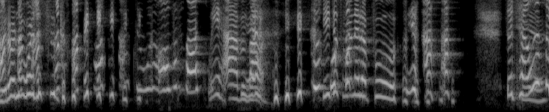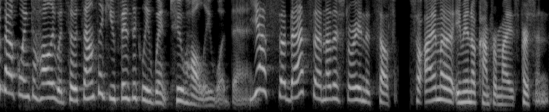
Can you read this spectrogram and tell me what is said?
We don't know where this is going. All the thoughts we have about. Yeah. he just wanted a pool. Yeah. So tell Yeah. us about going to Hollywood. So it sounds like you physically went to Hollywood then. Yes, so that's another story in itself. So I'm a immunocompromised person.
